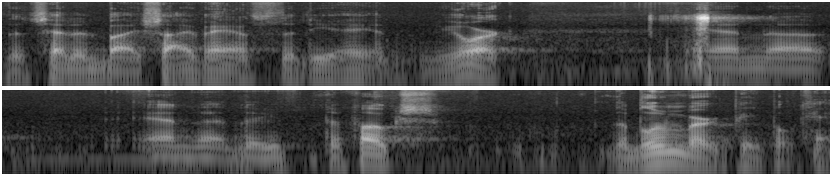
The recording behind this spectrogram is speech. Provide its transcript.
that's headed by Cy Vance, the DA in New York. And, uh, and the, the, the folks, the Bloomberg people came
